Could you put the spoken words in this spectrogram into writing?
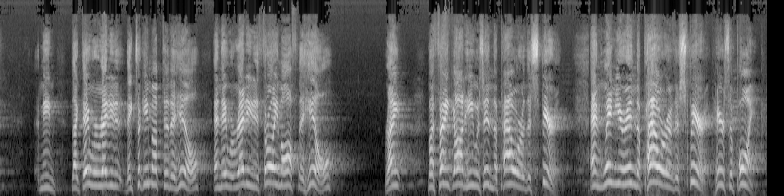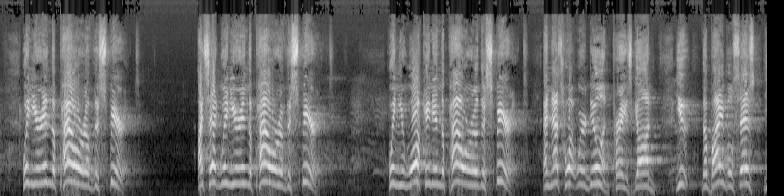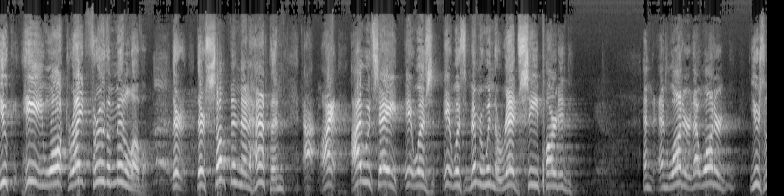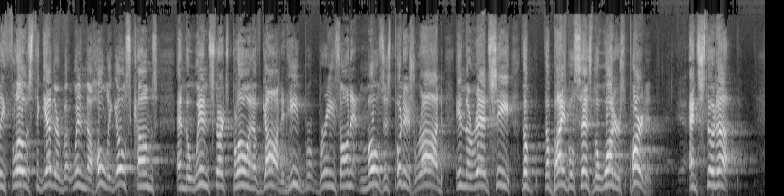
I mean, like they were ready to, they took him up to the hill and they were ready to throw him off the hill, right? But thank God he was in the power of the Spirit. And when you're in the power of the Spirit, here's the point. When you're in the power of the Spirit, I said, when you're in the power of the Spirit, when you're walking in the power of the Spirit, and that's what we're doing, praise God. You, the Bible says you, he walked right through the middle of them. There, there's something that happened. I, I, would say it was, it was, remember when the Red Sea parted? And, and water, that water usually flows together, but when the Holy Ghost comes and the wind starts blowing of God, and he breathes on it, and Moses put his rod in the Red Sea. The, the Bible says the waters parted and stood up.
